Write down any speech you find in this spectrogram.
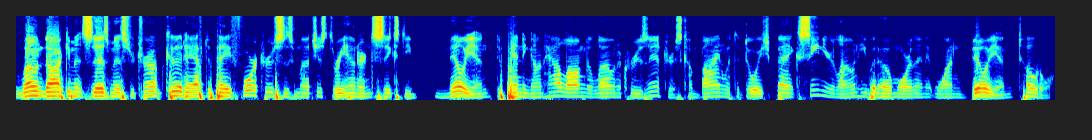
the loan document says Mr. Trump could have to pay Fortress as much as 360 million depending on how long the loan accrues interest. Combined with the Deutsche Bank senior loan, he would owe more than 1 billion total.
